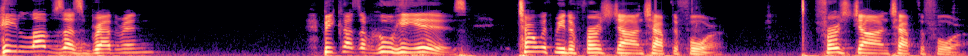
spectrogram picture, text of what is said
He loves us, brethren, because of who he is. Turn with me to 1 John chapter 4. 1 John chapter 4.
